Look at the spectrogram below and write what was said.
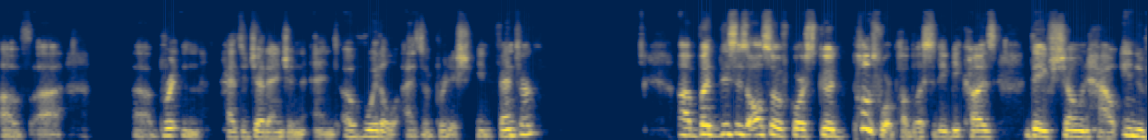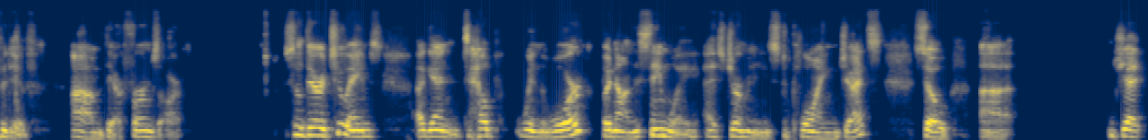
of uh, uh, Britain has a jet engine and of Whittle as a British inventor. Uh, but this is also, of course, good post-war publicity because they've shown how innovative um, their firms are. So there are two aims, again, to help win the war, but not in the same way as Germany's deploying jets. So uh, jet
